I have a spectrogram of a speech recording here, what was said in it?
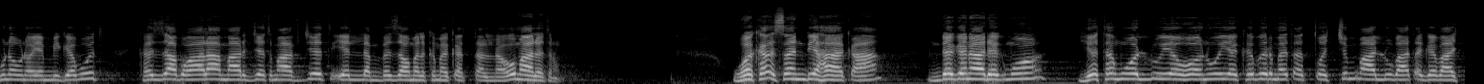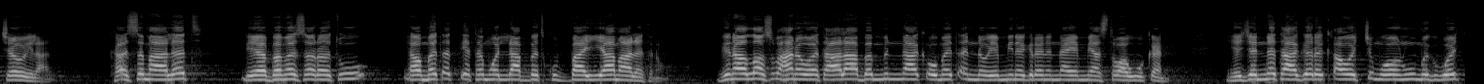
ሁነው ነው የሚገቡት። ከዛ በኋላ ማርጀት ማፍጀት የለም በዛው መልክ መቀጠል ነው ማለት ነው። ወከእሰ እንዲሃቃ እንደገና ደግሞ የተሞሉ የሆኑ የክብር መጠጦችም አሉ ባጠገባቸው ይላል። ከእስ ማለት በመሰረቱ ያው መጠጥ የተሞላበት ኩባያ ማለት ነው። ግን አላህ ስብሓነሁ ወተላ በምናቀው መጠን ነው የሚነግረንና የሚያስተዋውቀን። የጀነት አገር እቃዎችም ሆኑ ምግቦች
